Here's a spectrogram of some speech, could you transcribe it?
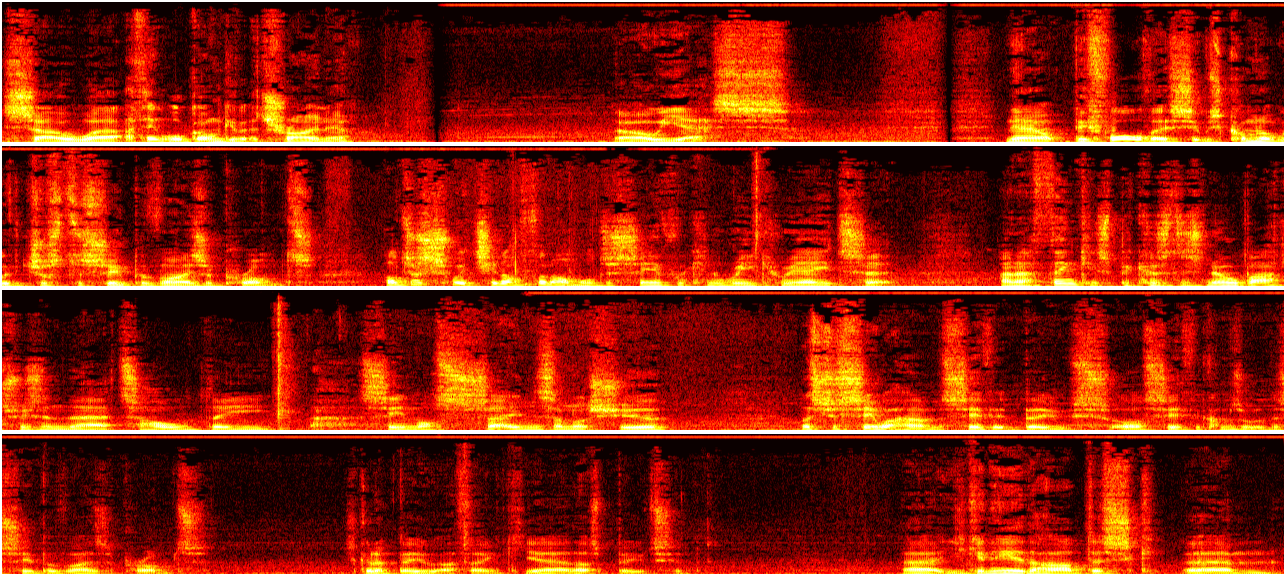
So uh, I think we'll go and give it a try now. Oh yes. Now before this, it was coming up with just a supervisor prompt. I'll just switch it off and on. We'll just see if we can recreate it. And I think it's because there's no batteries in there to hold the CMOS settings. I'm not sure. Let's just see what happens. See if it boots or see if it comes up with a supervisor prompt. It's going to boot, I think. Yeah, that's booting. Uh, you can hear the hard disk um,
